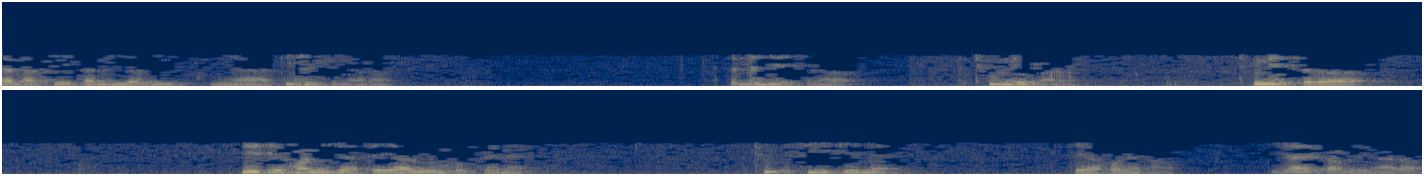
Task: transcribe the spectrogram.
ရားနာပိသနဲ့ယောဂီများသိနေကြတာတော့စနေနေ့ဆိုတော့အထူးနေ့ပါပဲအထူးနေ့ဆိုတော့နေ့စဉ်ဟောနေကြတရားမျိုးမဟုတ်ဘဲနဲ့အထူးအစီအစဉ်နဲ့တရားဟောရတာတရားရဲ့ကောင်းစဉ်ကတော့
